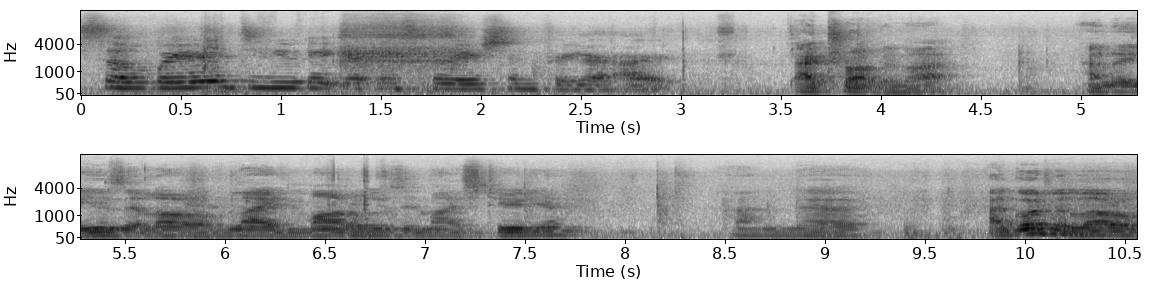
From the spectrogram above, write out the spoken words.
So where do you get your inspiration for your art? I travel a lot, and I use a lot of live models in my studio, and uh, I go to a lot of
